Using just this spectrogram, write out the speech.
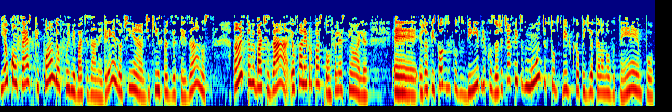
E eu confesso que quando eu fui me batizar na igreja, eu tinha de 15 para 16 anos, antes de eu me batizar, eu falei para o pastor, falei assim, olha, é, eu já fiz todos os estudos bíblicos, eu já tinha feito muitos estudos bíblicos que eu pedia pela Novo Tempo,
